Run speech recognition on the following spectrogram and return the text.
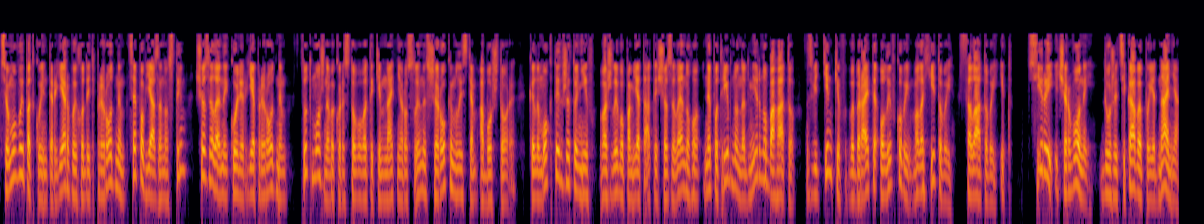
Цьому випадку інтер'єр виходить природним. Це пов'язано з тим, що зелений колір є природним. Тут можна використовувати кімнатні рослини з широким листям або штори. Килимок тих же тонів важливо пам'ятати, що зеленого не потрібно надмірно багато. З відтінків вибирайте оливковий, малахітовий, салатовий і т. Сірий і червоний дуже цікаве поєднання,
